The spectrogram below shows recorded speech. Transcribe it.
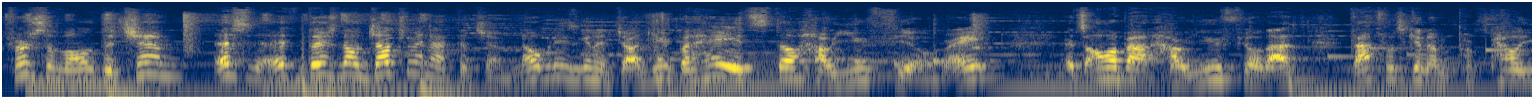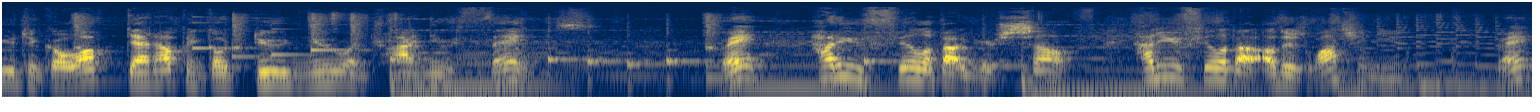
First of all, the gym, there's no judgment at the gym. Nobody's going to judge you, but hey, it's still how you feel, right? It's all about how you feel. That, that's what's going to propel you to go up, get up, and go do new and try new things, right? How do you feel about yourself? How do you feel about others watching you? Right?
